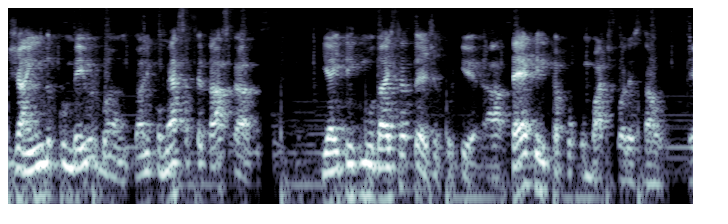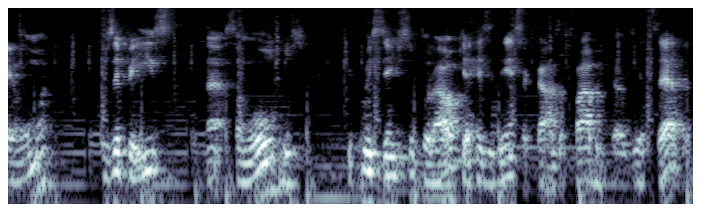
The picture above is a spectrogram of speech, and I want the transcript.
já indo para o meio urbano. Então, ele começa a afetar as casas. E aí tem que mudar a estratégia, porque a técnica para o combate florestal é uma, os EPIs né, são outros, e para o incêndio estrutural, que é residência, casa, fábricas e etc.,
